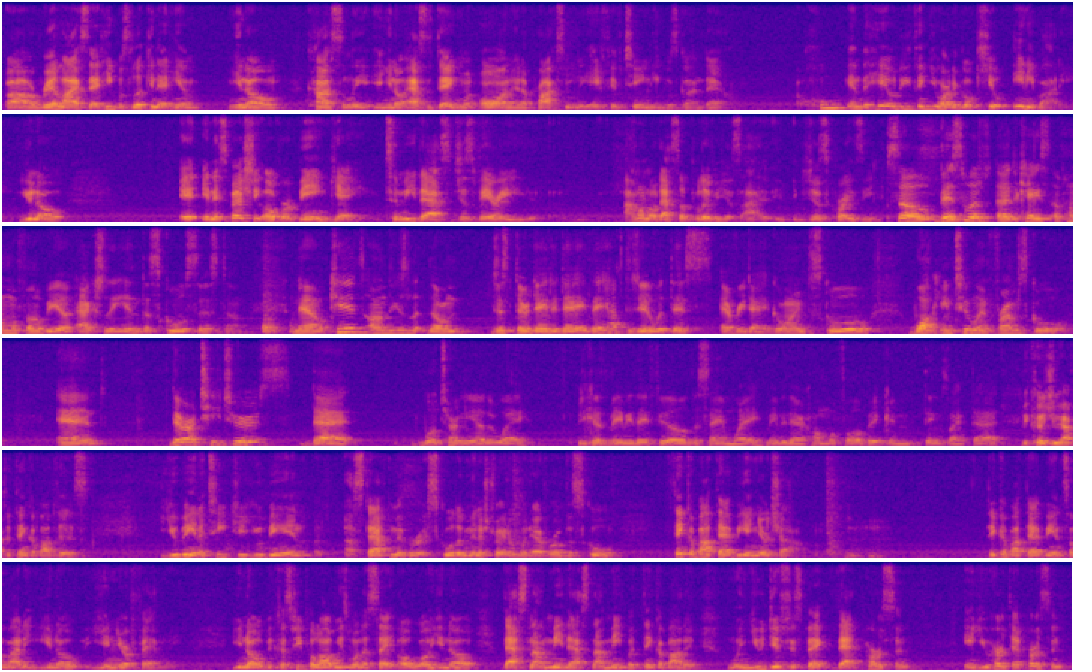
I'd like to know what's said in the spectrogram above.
uh, realized that he was looking at him, you know, constantly, you know, as the day went on. At approximately 8:15, he was gunned down who in the hell do you think you are to go kill anybody? You know, and, and especially over being gay. To me, that's just very I don't know. That's oblivious. I, just crazy. So this was a case of homophobia actually in the school system. Now, kids on these on just their day to day, they have to deal with this every day. Going to school, walking to and from school, and there are teachers that will turn the other way because maybe they feel the same way. Maybe they're homophobic and things like that. Because you have to think about this you being a teacher, you being a staff member, a school administrator, whatever of the school, think about that being your child. Mm-hmm. Think about that being somebody, you know, in your family. You know, because people always want to say, oh, well, you know, that's not me, that's not me. But think about it. When you disrespect that person and you hurt that person,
